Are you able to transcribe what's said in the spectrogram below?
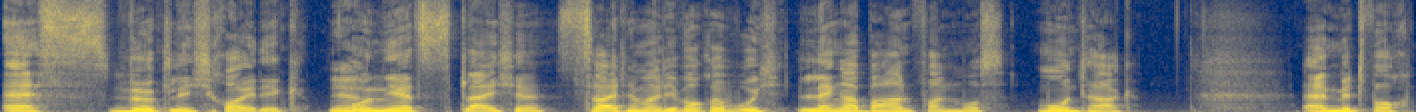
Es ist wirklich räudig. Ja. Und jetzt das gleiche, das zweite Mal die Woche, wo ich länger Bahn fahren muss. Montag. Äh, Mittwoch.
